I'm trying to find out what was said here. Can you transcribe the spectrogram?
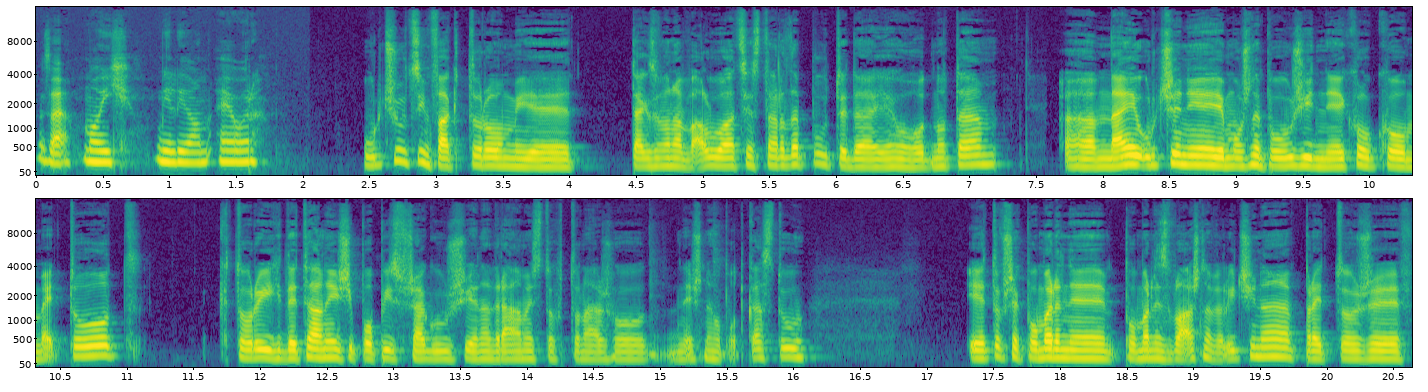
za mojich milión eur? Určujúcim faktorom je tzv. valuácia startupu, teda jeho hodnota. Na jej určenie je možné použiť niekoľko metód, ktorých detálnejší popis však už je nad rámec tohto nášho dnešného podcastu. Je to však pomerne, pomerne zvláštna veličina, pretože v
